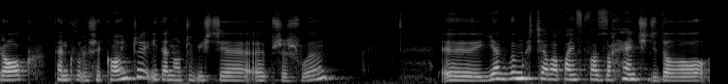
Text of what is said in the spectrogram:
rok, ten, który się kończy i ten oczywiście y, przyszły. Y, Jakbym chciała Państwa zachęcić do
